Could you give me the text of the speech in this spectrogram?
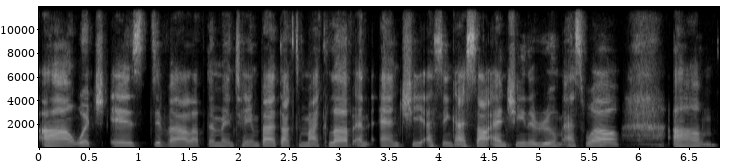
uh, which is developed and maintained by Dr. Mike Love and Anqi. I think I saw Anqi in the room as well. Um,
